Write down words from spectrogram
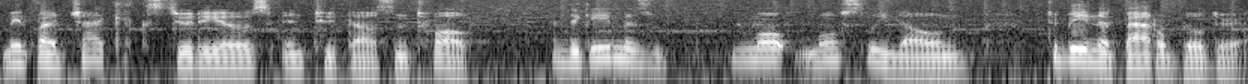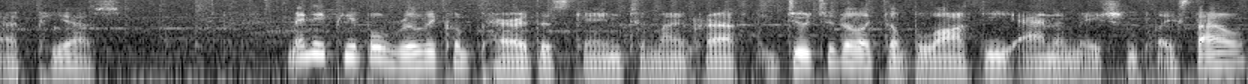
made by Jagex Studios in 2012, and the game is mo mostly known to being a battle builder FPS. Many people really compare this game to Minecraft due to the like the blocky animation playstyle,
